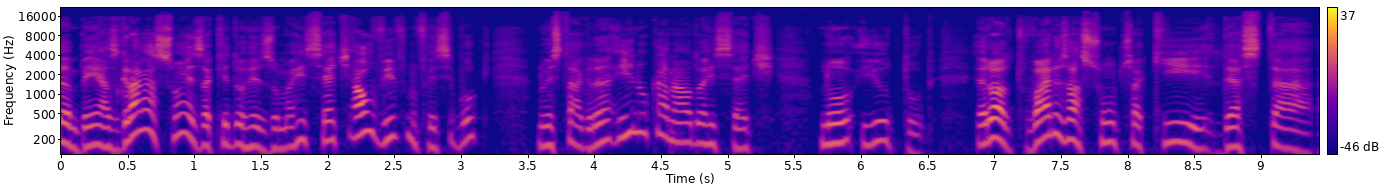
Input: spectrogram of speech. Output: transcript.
também as gravações aqui do Resumo R7 ao vivo no Facebook, no Instagram e no canal do R7 no YouTube. Heródoto, vários assuntos aqui desta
